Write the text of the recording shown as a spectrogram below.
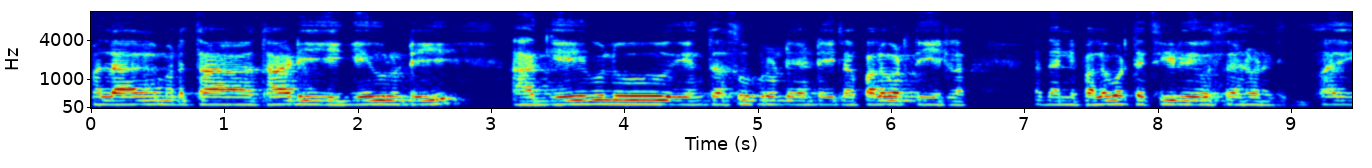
మళ్ళా మన తా తాడి గేగులు ఉంటాయి. ఆ గేగులు ఎంత సూపర్ ఉంటాయి అంటే ఇట్లా పలగొడతాయి ఇట్లా. దాన్ని పలగొడితే సీడ్ వస్తాయి అది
